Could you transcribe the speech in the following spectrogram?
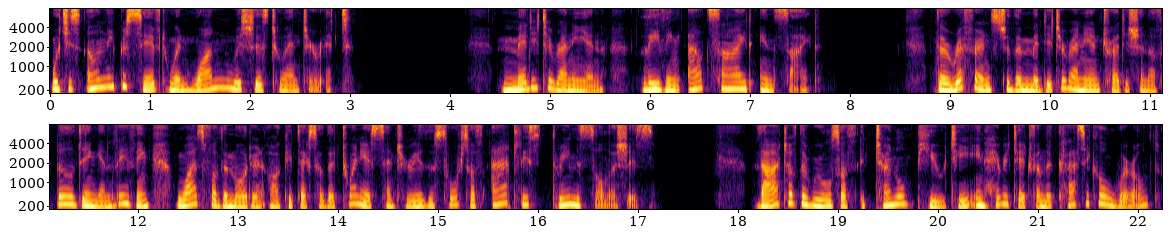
which is only perceived when one wishes to enter it. Mediterranean, living outside inside. The reference to the Mediterranean tradition of building and living was for the modern architects of the 20th century the source of at least three mythologies. That of the rules of eternal beauty inherited from the classical world,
